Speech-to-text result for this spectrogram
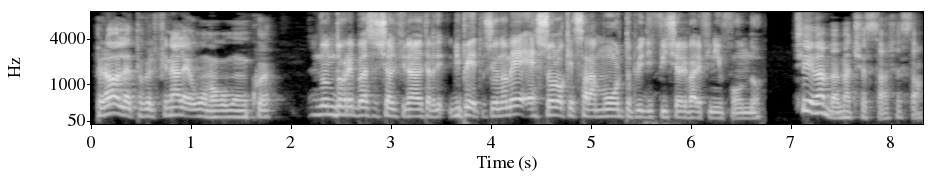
Però ho letto che il finale è uno comunque. Non dovrebbe esserci al finale. tre- Ripeto, secondo me è solo che sarà molto più difficile arrivare fino in fondo. Sì, vabbè, ma ci sta, ci sta.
